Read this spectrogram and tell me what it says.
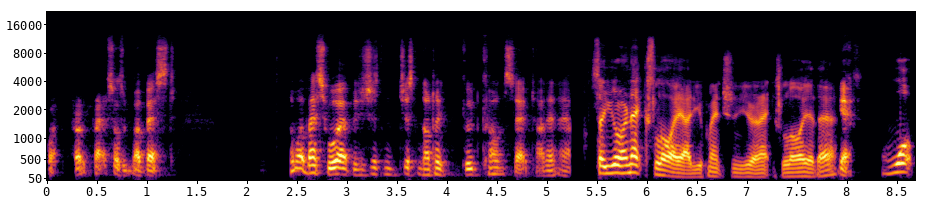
perhaps wasn't my best." Not my best work, but it's just just not a good concept. I don't know. So you're an ex-lawyer. You've mentioned you're an ex-lawyer there. Yes. What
